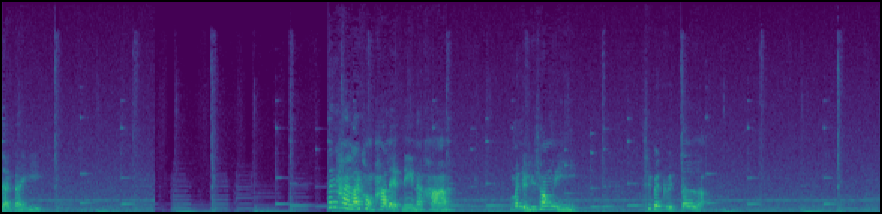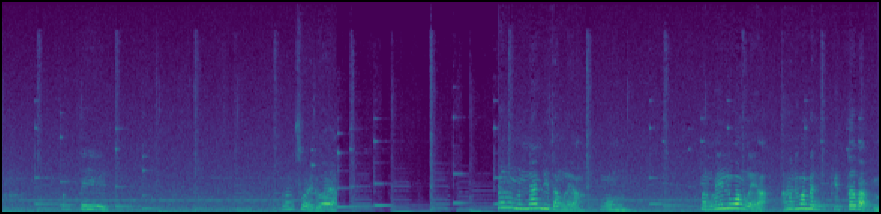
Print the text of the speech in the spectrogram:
อยากได้อีกเส้นไฮไลท์ของพาเลตนี้นะคะ มันอยู่ที่ช่องนี้ที่เป็น glitter อะ ติดมันสวยด้วยอะมันแน่นดีจังเลยอะงง มันไม่ร่วงเลยอะอะถ้ามันเป็น glitter แบบเ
